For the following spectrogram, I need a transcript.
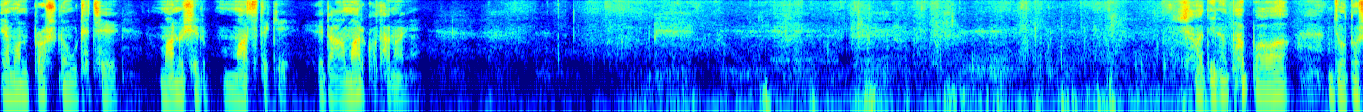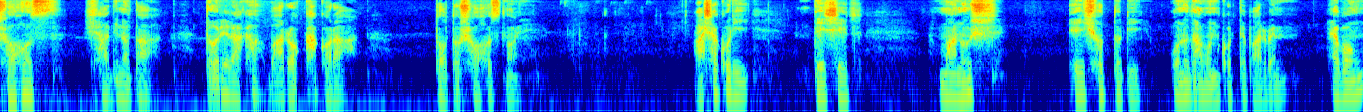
এমন প্রশ্ন উঠেছে মানুষের মাঝ থেকে। এটা আমার কথা নয়। স্বাধীনতা পাওয়া যত সহজ, স্বাধীনতা ধরে রাখা বা রক্ষা করা তত সহজ নয়। আশা করি দেশের মানুষ এই সত্যটি অনুধাবন করতে পারবেন এবং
